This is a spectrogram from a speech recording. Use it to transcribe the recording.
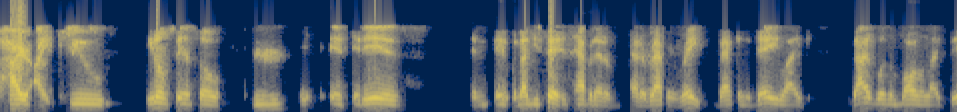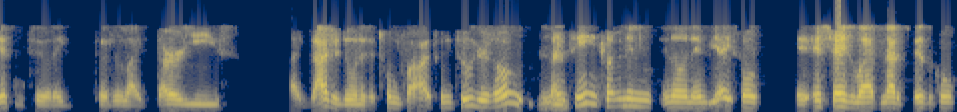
higher IQ. You know what I'm saying? So it, it, it is, and it, like you said, it's happened at a at a rapid rate. Back in the day, like guys wasn't balling like this until they until they're like 30s. Like guys are doing this at 25, 22 years old, Mhm. 19 coming in, you know, in the NBA. So it, it's changed a lot. It's not as physical.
